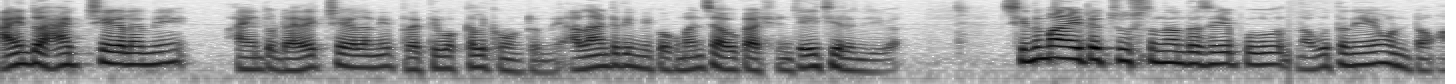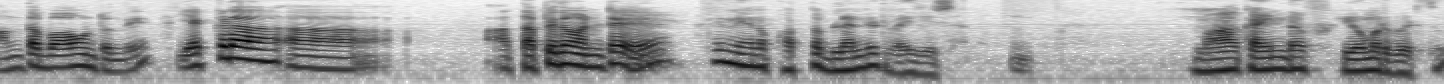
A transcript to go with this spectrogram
ఆయనతో యాక్ట్ చేయాలని ఆయనతో డైరెక్ట్ చేయాలని ప్రతి ఒక్కరికి ఉంటుంది. అలాంటిది మీకు ఒక మంచి అవకాశం. జై చిరంజీవి. సినిమా అయితే చూస్తున్నంతసేపు నవ్వుతూనే ఉంటాం. అంత బాగుంటుంది. ఎక్కడ తప్పిదం అంటే నేను కొత్త బ్లెండ్ ట్రై చేశాను. మా కైండ్ ఆఫ్ హ్యూమర్ పెడుతూ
